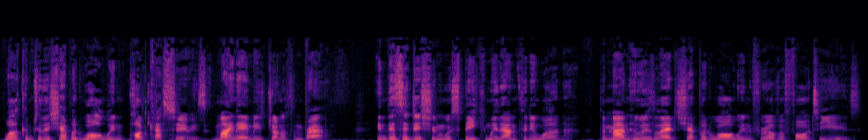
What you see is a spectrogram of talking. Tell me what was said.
Welcome to the Shepheard Walwyn podcast series. My name is Jonathan Brown. In this edition, we're speaking with Anthony Werner, the man who has led Shepheard Walwyn for over 40 years.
